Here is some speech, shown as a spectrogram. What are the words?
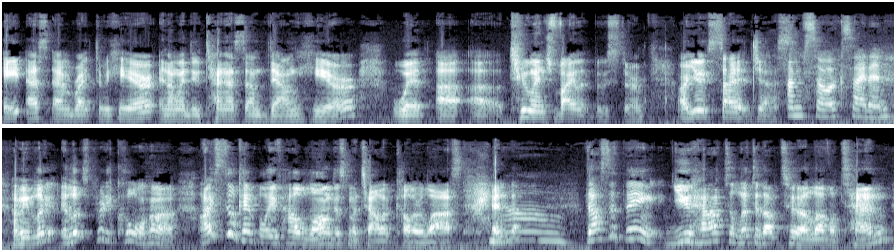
8SM right through here, and I'm going to do 10SM down here with a, a 2-inch violet booster. Are you excited, Jess? I'm so excited. I mean, look, it looks pretty cool, huh? I still can't believe how long this metallic color lasts. And th- No. That's the thing. You have to lift it up to a level 10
